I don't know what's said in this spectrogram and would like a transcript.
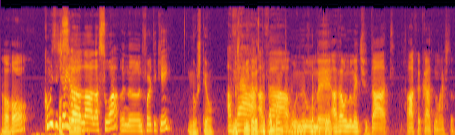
Oho. Cum îi ziceai O să- la, la, la SUA în, uh, în 40K? Nu știu. Avea, nu știu nimic despre avea pământ. un în nume, 40K. avea un nume ciudat. A, căcat, nu mai știu.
